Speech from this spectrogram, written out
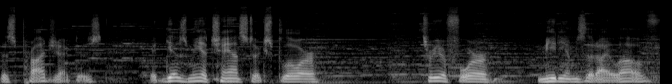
this project is it gives me a chance to explore three or four mediums that I love.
